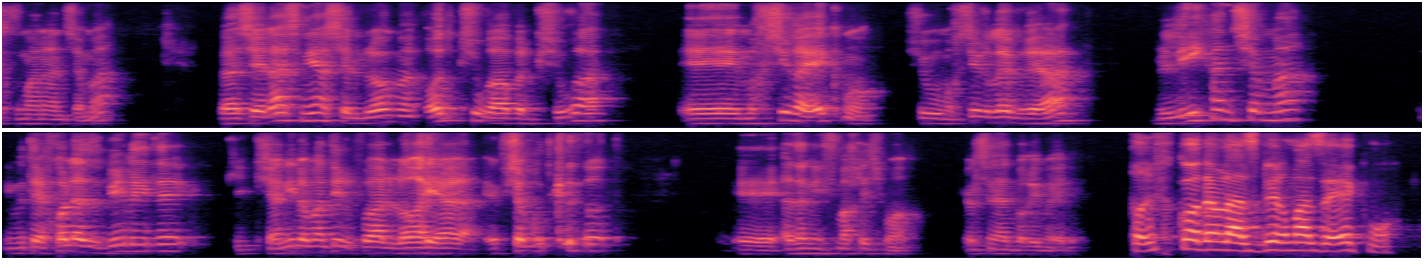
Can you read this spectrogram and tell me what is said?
זמן ההנשמה? והשאלה השנייה שלא מאוד קשורה אבל קשורה, אה, מכשיר האקמו, שהוא מכשיר לב ריאה, בלי הנשמה, אם אתה יכול להסביר לי את זה, כי כשאני למדתי רפואה לא היה אפשרות כזאת, אה, אז אני אשמח לשמוע על שני הדברים האלה. צריך קודם להסביר מה זה אקמו.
